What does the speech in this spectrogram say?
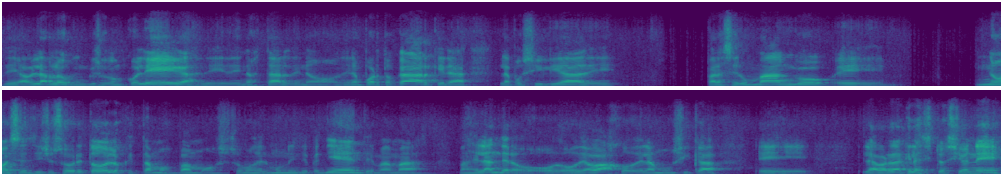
de, hablarlo incluso con colegas, de, de no estar, de no, de no poder tocar, que era la posibilidad de para hacer un mango. eh, no es sencillo, sobre todo los que estamos, vamos, somos del mundo independiente, más, más, más del under o de abajo de la música. eh, la verdad que la situación es,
